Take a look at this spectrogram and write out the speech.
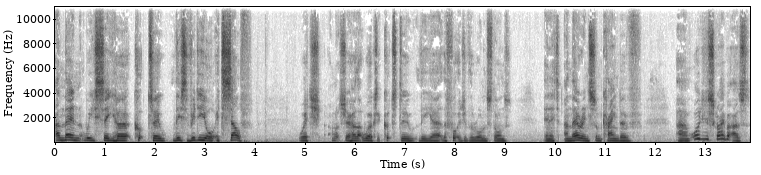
And then we see her cut to this video itself, which I'm not sure how that works. It cuts to the uh, the footage of the Rolling Stones in it, and they're in some kind of um, what would you describe it as?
